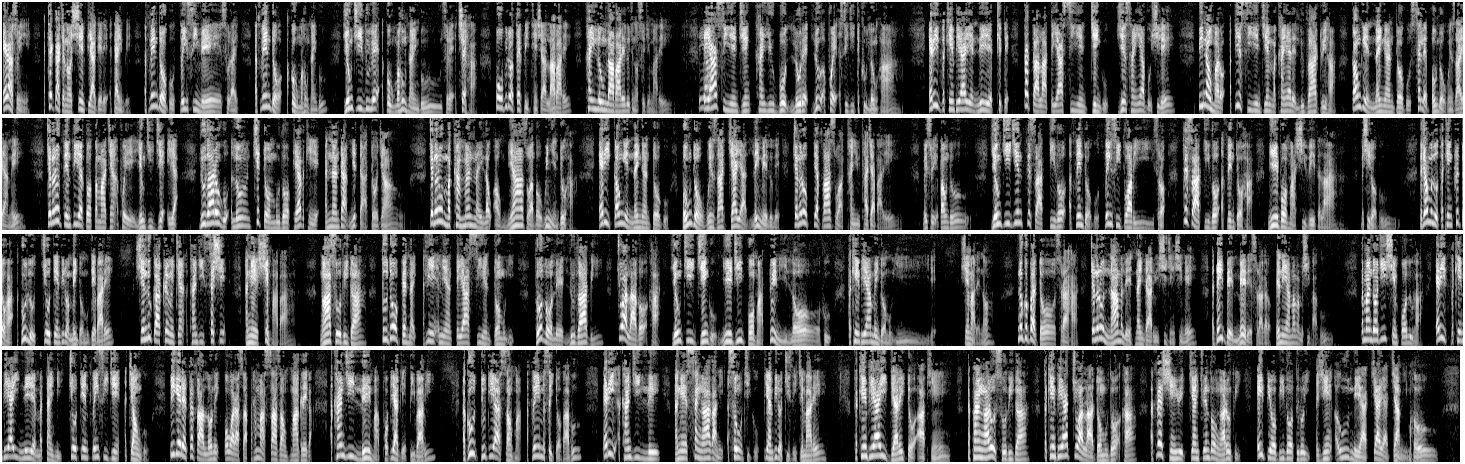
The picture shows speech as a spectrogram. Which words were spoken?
အဲ့ဒါဆိုရင်အထက်ကကျွန်တော်ရှင်းပြခဲ့တဲ့အတိုင်းပဲအသင်းတော်ကိုသိမ်းဆီးမယ်ဆိုတိုင်းအသင်းတော်အကုန်မဟုတ်နိုင်ဘူးယုံကြည်သူလည်းအကုန်မဟုတ်နိုင်ဘူးဆိုတဲ့အချက်ဟာပို့ပြီးတော့တက်တည်ထင်ရှားလာပါတယ်ခိုင်လုံလာပါတယ်လို့ကျွန်တော်ဆိုချင်ပါတယ် တရားစီရင်ခြင်းခံယူဖို့လိုတဲ့လူအဖွဲ့အစည်းကြီးတစ်ခုလုံးဟာအဲ့ဒီသခင်ဖျားရဲ့နေ့ရက်ဖြစ်တဲ့ကပ်ကာလတရားစီရင်ခြင်းကိုရင်ဆိုင်ရဖို့ရှိတယ်ပြီးနောက်မှာတော့အပြစ်စီရင်ခြင်းမခံရတဲ့လူသားတွေဟာကောင်းကင်နိုင်ငံတော်ကိုဆက်လက်ဘုန်းတော်ဝင်စားရမယ်ကျွန်တော်တို့သင်သိရသောတမန်ကျန်အဖွဲ့ရဲ့ယုံကြည်ချက်အရာလူသားတို့ကိုအလွန်ချစ်တော်မူသောဘုရားသခင်ရဲ့အနန္တမေတ္တာတော်ကြောင့်ကျွန်တော်တို့မခံမှန်းနိုင်လောက်အောင်များစွာသောဝိညာဉ်တို့ဟာ အဲ့ဒီကောင်းကင်နိုင်ငံတော်ကိုဘုန်းတော်ဝင်စားကြရလိမ့်မယ်လို့လေကျွန်တော်တို့ပြတ်သားစွာခံယူထားကြပါလေမိတ်ဆွေအပေါင်းတို့ယုံကြည်ခြင်းသစ္စာတည်သောအသင်းတော်ကိုသိသိသွားပြီဆိုတော့သစ္စာတည်သောအသင်းတော်ဟာမြေပေါ်မှာရှိသေးသလားမရှိတော့ဘူးဒါကြောင့်မလို့သခင်ခရစ်တော်ဟာအခုလိုကြိုတင်ပြီးတော့မိန့်တော်မူခဲ့ပါတယ်ရှင်လုကာခရစ်ဝင်ကျမ်းအခန်းကြီး18အငယ်8မှာပါငါဆိုသည်ကသူတို့ဘက်၌အလျင်အမြန်တရားစီရင်တော်မူ၏သို့တော်လေလူသားသည် ကြွလာသောအခါယုံကြည်ခြင်းကိုမြေကြီးပေါ်မှာတွေ့မည်လောဟုသခင်ဖျားမိန့်တော်မူ၏တဲ့ရှင်းပါတယ်နော်နှုတ်ကပတ်တော်ဆိုတာဟာကျွန်တော်နားမလည်နိုင်တာတွေရှိခြင်းရှိမယ်အတိတ်ပဲမဲ့တယ်ဆိုတာကတော့ဘယ်နေရာမှမရှိပါဘူးတမန်တော်ကြီးရှင်ပေါလုဟာအဲ့ဒီသခင်ဖျားကြီးနေ့ရဲ့မတိုင်မီကြိုတင်သိသိခြင်းအကြောင်းကိုပြီးခဲ့တဲ့သက်သာလောနိဩဝါဒစာပထမစာဆောင်မှာကလေးကအခန်းကြီး၄မှာဖော်ပြခဲ့ပြီးပါပြီအခုဒုတိယဆောင်မှာအသေးမစိတ်တော့ပါဘူး အဲ့ဒီအခန်းကြီး၄အငယ်15ကနေအဆုံးအထိကိုပြန်ပြီးတော့ကြည့်စီခြင်းပါတယ်သခင်ဖျားကြီးဗျာဒိတ်တော်အားဖြင့်တဖန်ငါတို့ဆိုသည်ကားသခင်ဖျားကြွလာတော်မူသောအခါအသက်ရှင်၍ကြံကျွင်းသောငါတို့သည်အိပ်ပျော်ပြီးသောသူတို့၏အရင်အဦးနေရာကြရကြမည်မဟုတ်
